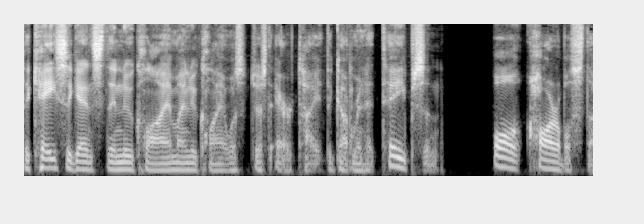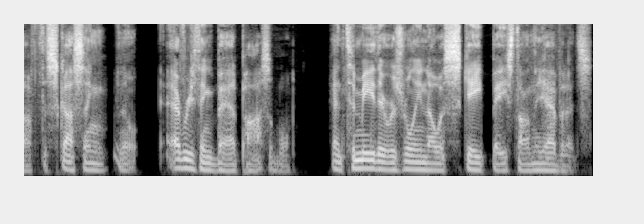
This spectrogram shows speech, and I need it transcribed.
the case against the new client, my new client was just airtight. The government had tapes and all horrible stuff discussing, you know, everything bad possible. And to me, there was really no escape based on the evidence.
